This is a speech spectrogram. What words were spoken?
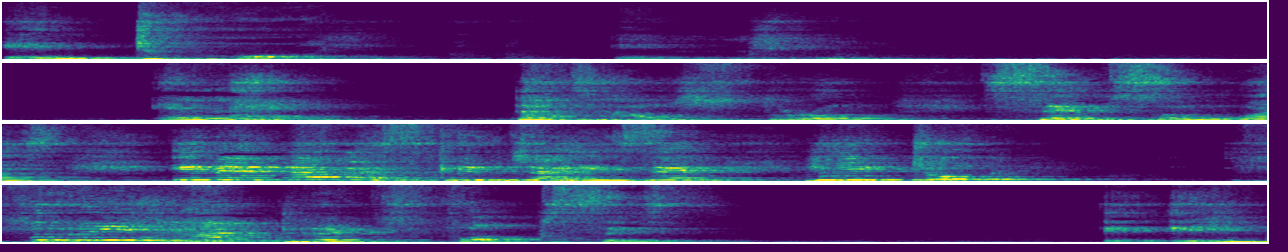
and tore him up. A lion. A lion. That's how strong Samson was. In another scripture, he said he took 300 foxes. Eh, eh,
